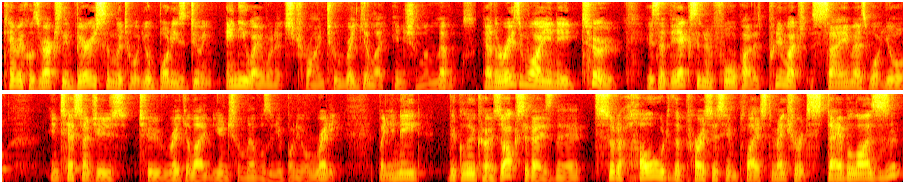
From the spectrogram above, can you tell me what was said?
chemicals are actually very similar to what your body's doing anyway when it's trying to regulate insulin levels. Now, the reason why you need two is that the exendin 4 part is pretty much the same as what your intestines use to regulate insulin levels in your body already. But you need the glucose oxidase there to sort of hold the process in place to make sure it stabilizes it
